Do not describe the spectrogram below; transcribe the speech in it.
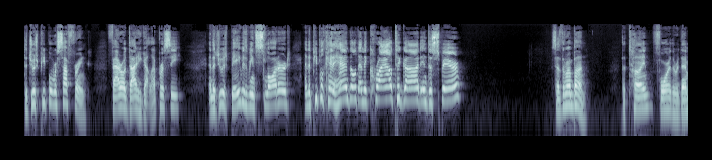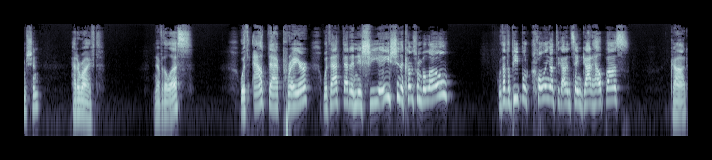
the Jewish people were suffering. Pharaoh died, he got leprosy, and the Jewish babies are being slaughtered, and the people can't handle it, and they cry out to God in despair. Says the Ramban, the time for the redemption had arrived. Nevertheless, without that prayer, without that initiation that comes from below, without the people calling out to God and saying, God help us, God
